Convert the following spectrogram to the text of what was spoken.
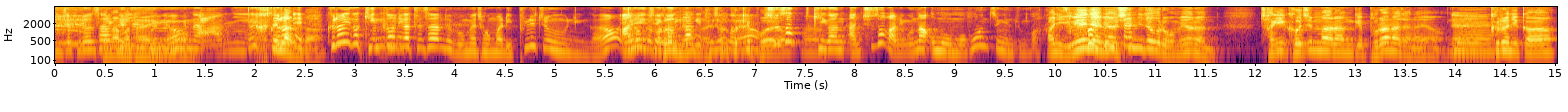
진짜 그런 사람들이 그나마 다행이네요. 있군요. 그는 아니. 큰일 그러니. 그러니까 김건희 같은 사람들 보면 정말 리플리 증후군인가요? 아니, 제가 막 생각이. 드는 저는 거예요. 추석 기간 아니 추석 아니구나. 어머 어머 허언증인 좀 봐. 아니 왜냐면 심리적으로 보면은 자기 거짓말한 게 불안하잖아요. 네. 그러니까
